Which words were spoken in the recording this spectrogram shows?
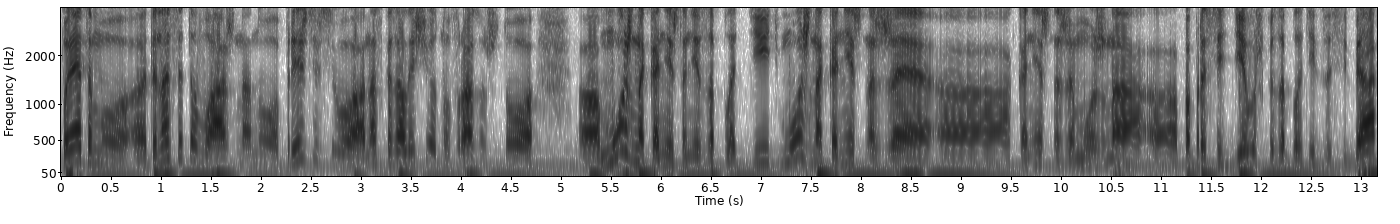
поэтому э, для нас это важно, но прежде всего она сказала еще одну фразу, что можно, конечно, не заплатить, можно, конечно же, конечно же, можно попросить девушку заплатить за себя.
